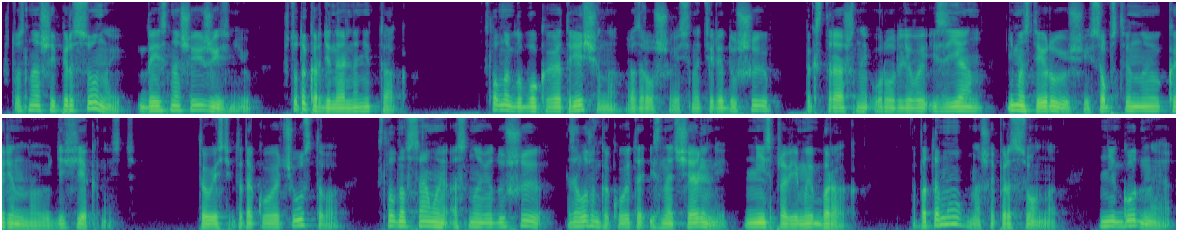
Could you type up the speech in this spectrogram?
что с нашей персоной, да и с нашей жизнью, что-то кардинально не так. Словно глубокая трещина, разросшаяся на теле души, как страшный уродливый изъян, демонстрирующий собственную коренную дефектность. То есть это такое чувство, словно в самой основе души заложен какой-то изначальный, неисправимый брак. А потому наша персона негодная,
